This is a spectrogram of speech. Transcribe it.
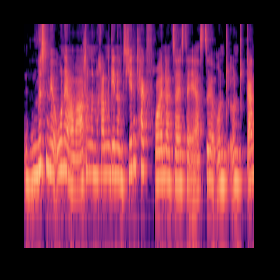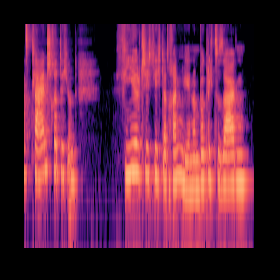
müssen wir ohne Erwartungen rangehen, uns jeden Tag freuen, als sei es der erste und, und ganz kleinschrittig und vielschichtig da dran gehen und wirklich zu sagen,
